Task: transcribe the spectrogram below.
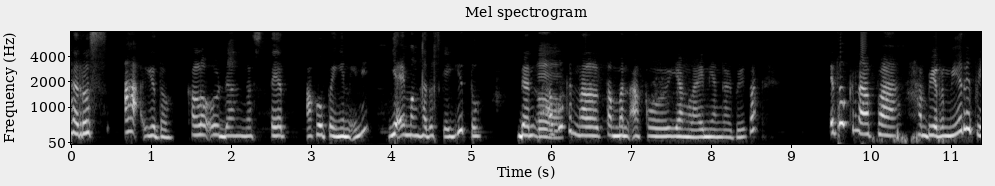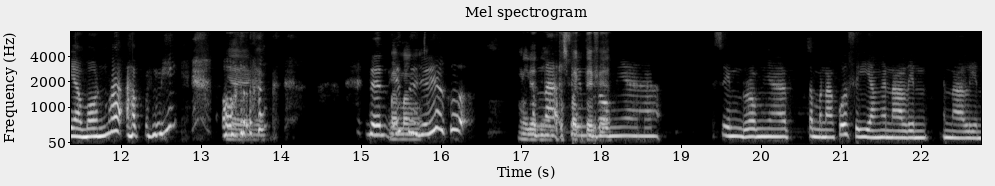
harus A gitu. Kalau udah nge-state aku pengen ini ya emang harus kayak gitu dan Hmm. aku kenal temen aku yang lain yang Capricorn itu kenapa hampir mirip ya mohon maaf ini Iya, iya, orang. Dan itu Memang jadi aku kena ya. sindromnya sindromnya temen aku sih yang ngenalin ngenalin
